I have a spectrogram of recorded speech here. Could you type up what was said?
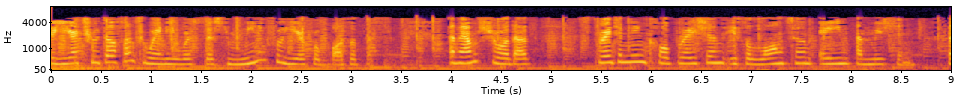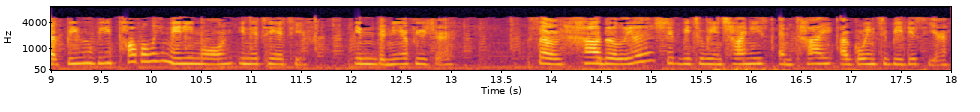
The year 2020 was such a meaningful year for both of us, and I'm sure that strengthening cooperation is a long-term aim and mission that we will be probably many more initiatives in the near future. So how the relationship between Chinese and Thai are going to be this year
